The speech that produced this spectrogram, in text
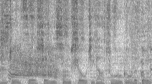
看这次谁先收集到足够的贡品。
